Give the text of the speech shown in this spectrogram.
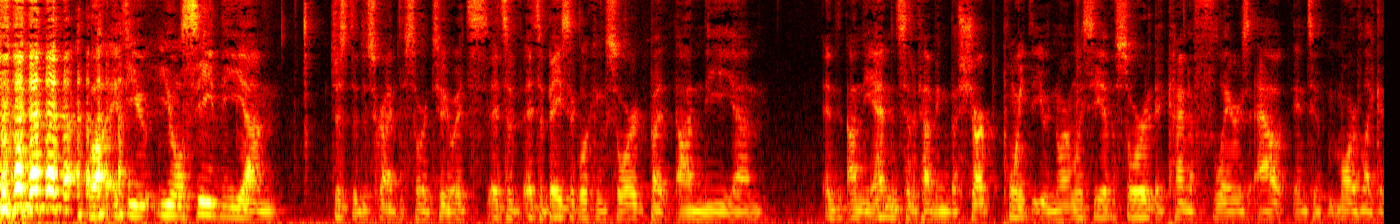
well, if you you'll see the um, just to describe the sword too. It's it's a it's a basic looking sword, but on the um, in, on the end instead of having the sharp point that you would normally see of a sword, it kind of flares out into more of like a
